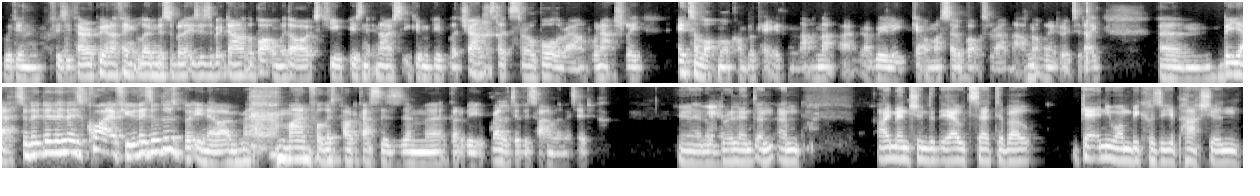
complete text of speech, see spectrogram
within physiotherapy. And I think learning disabilities is a bit down at the bottom with, oh, it's cute, isn't it nice that you're giving people a chance? Let's throw a ball around. When actually, it's a lot more complicated than that, and that I, I really get on my soapbox around that. I'm not going to do it today. Um, but yeah, so there's quite a few. There's others, but you know, I'm mindful this podcast has um, uh, got to be relatively time limited. Yeah, no, brilliant. And and I mentioned at the outset about getting you on because of your passion.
